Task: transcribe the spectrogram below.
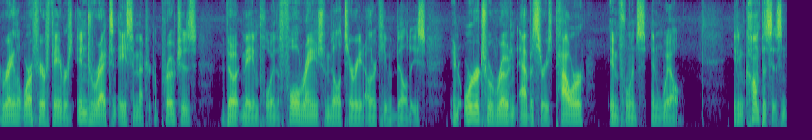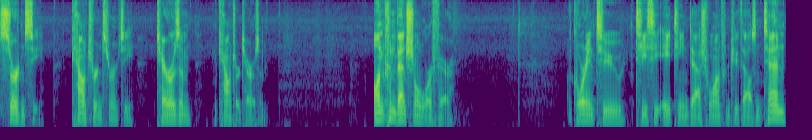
Irregular warfare favors indirect and asymmetric approaches, though it may employ the full range of military and other capabilities in order to erode an adversary's power, influence, and will. It encompasses insurgency, counterinsurgency, terrorism, and counterterrorism. Unconventional warfare. According to TC 18 1 from 2010,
